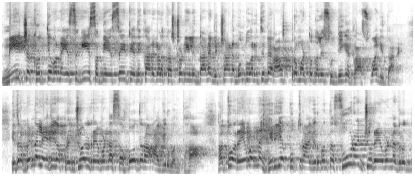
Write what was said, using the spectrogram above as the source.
ನೀಚ ಕೃತ್ಯವನ್ನು ಎಸಗಿ ಸದ್ಯ ಎಸ್ಐಟಿ ಅಧಿಕಾರಿಗಳ ಕಸ್ಟಡಿಯಲ್ಲಿದ್ದಾನೆ. ವಿಚಾರಣೆ ಮುಂದುವರೆದಿದೆ. ರಾಷ್ಟ್ರ ಮಟ್ಟದಲ್ಲಿ ಸುದ್ದಿಗೆ ಗ್ರಾಸವಾಗಿದ್ದಾನೆ. ಇದರ ಬೆನ್ನಲ್ಲೇ ಇದೀಗ ಪ್ರಜ್ವಲ್ ರೇವಣ್ಣ ಸಹೋದರ ಆಗಿರುವಂತಹ ಅಥವಾ ರೇವಣ್ಣ ಹಿರಿಯ ಪುತ್ರ ಆಗಿರುವಂತಹ ಸೂರಜ್ ರೇವಣ್ಣ ವಿರುದ್ಧ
